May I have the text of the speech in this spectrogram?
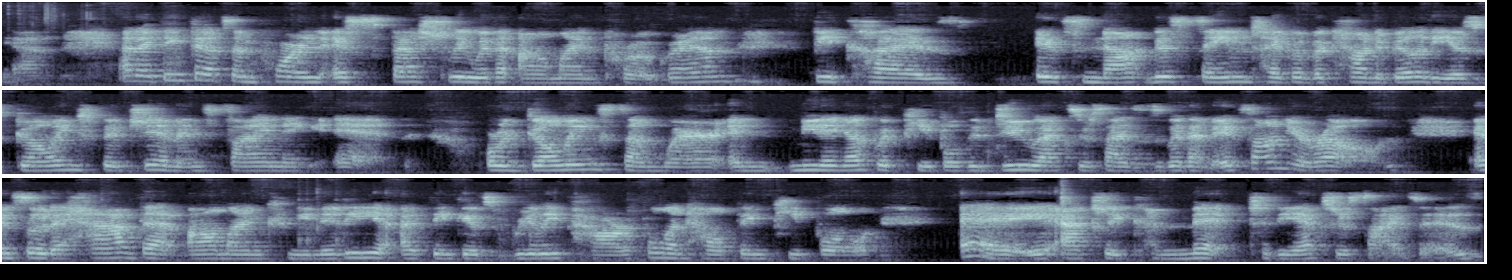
Yeah. And I think that's important, especially with an online program, because it's not the same type of accountability as going to the gym and signing in or going somewhere and meeting up with people to do exercises with them. It's on your own. And so to have that online community, I think is really powerful in helping people a actually commit to the exercises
